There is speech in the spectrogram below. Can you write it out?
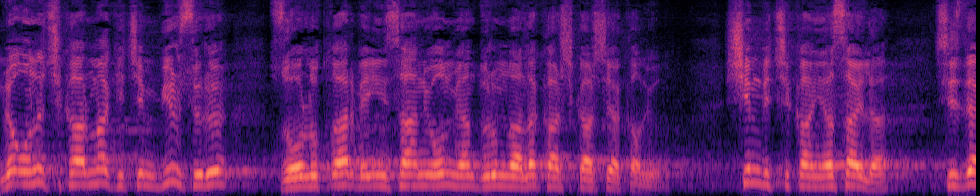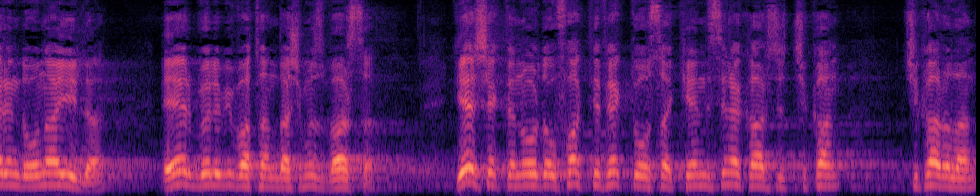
Ve onu çıkarmak için bir sürü zorluklar ve insani olmayan durumlarla karşı karşıya kalıyorduk. Şimdi çıkan yasayla, sizlerin de onayıyla eğer böyle bir vatandaşımız varsa, gerçekten orada ufak tefek de olsa kendisine karşı çıkan, çıkarılan,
